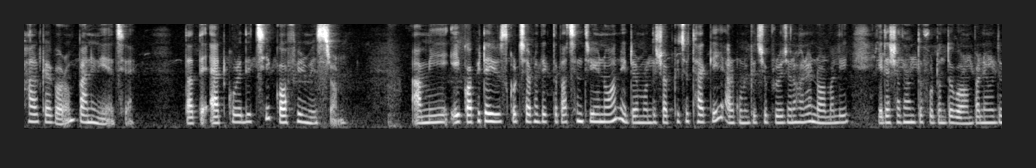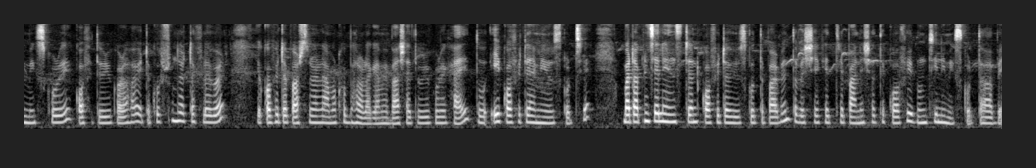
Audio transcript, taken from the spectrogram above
হালকা গরম পানি নিয়েছে। তাতে অ্যাড করে দিচ্ছি কফির মিশ্রণ। আমি এই কফিটা ইউজ করছি, আপনি দেখতে পাচ্ছেন থ্রি ইন ওয়ান এটার মধ্যে সব কিছু থাকেই, আর কোনো কিছু প্রয়োজন হয় না। নর্মালি এটা সাধারণত ফুটন্ত গরম পানির মধ্যে মিক্স করে কফি তৈরি করা হয়। এটা খুব সুন্দর একটা ফ্লেভার এই কফিটা পার্সোনালি আমার খুব ভালো লাগে, আমি বাসায় তৈরি করে খাই। তো এই কফিটাই আমি ইউজ করছি। বাট আপনি চাইলে ইনস্ট্যান্ট কফিটাও ইউজ করতে পারবেন। তবে সেক্ষেত্রে পানির সাথে কফি এবং চিনি মিক্স করতে হবে।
